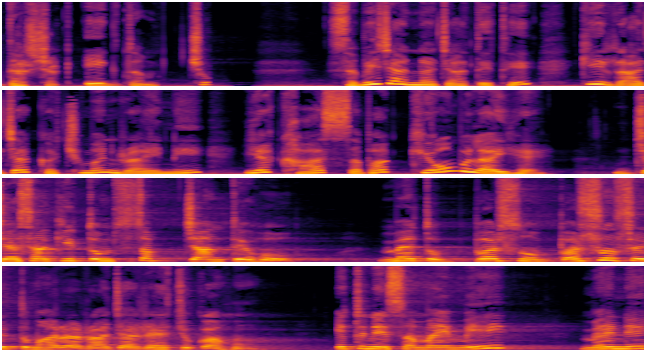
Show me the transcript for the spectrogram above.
दर्शक एकदम चुप। सभी जानना चाहते थे कि राजा कछुमन राय ने यह खास सभा क्यों बुलाई है। जैसा कि तुम सब जानते हो, मैं तो बरसों बरसों से तुम्हारा राजा रह चुका हूँ। इतने समय में मैंने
